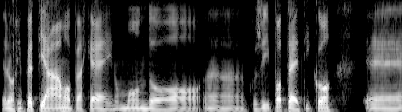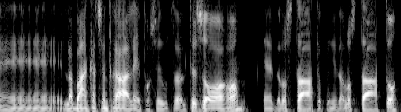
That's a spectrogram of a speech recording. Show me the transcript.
e lo ripetiamo perché in un mondo eh, così ipotetico eh, la banca centrale è posseduta dal tesoro, è dello Stato, quindi dallo Stato,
